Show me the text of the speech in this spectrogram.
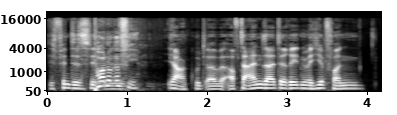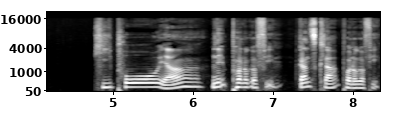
ich finde es. Pornografie. Äh, ja, gut, aber auf der einen Seite reden wir hier von Kipo, ja. Nee, Pornografie. Ganz klar Pornografie.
